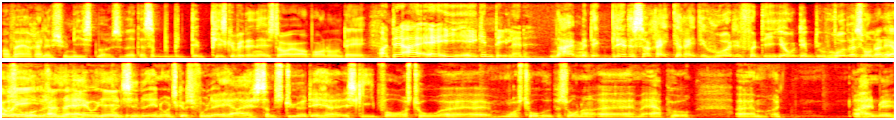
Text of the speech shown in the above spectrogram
og hvad er relationisme og så videre. Så pisker vi den her historie op over nogle dage. Og der er I ikke en del af det? Nej, men det bliver det så rigtig, rigtig hurtigt, fordi jo, det, hovedpersonerne er jo AI. Hovedpersonerne altså, er jo i princippet en ondskabsfuld AI, som styrer det her skib, hvor vores to, øh, vores to hovedpersoner øh, er på. Um, og og han vil,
